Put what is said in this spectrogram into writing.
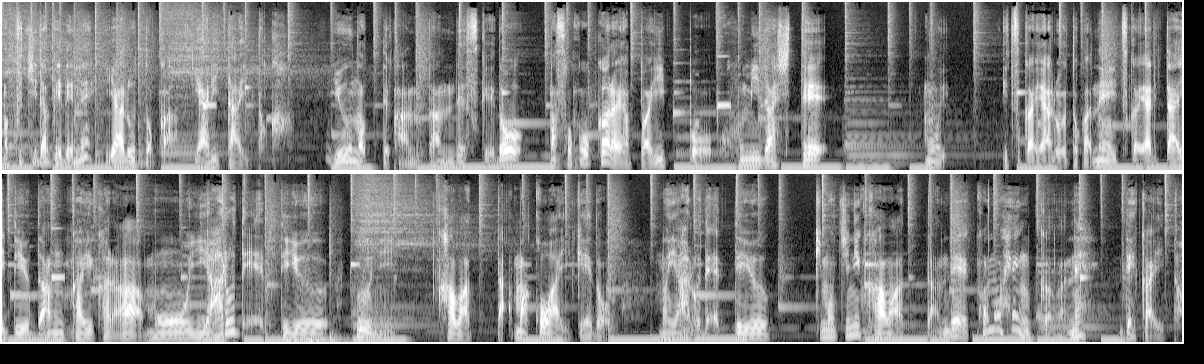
まあ、口だけでねやるとかやりたいとかいうのって簡単ですけど、まあ、そこからやっぱ一歩踏み出してもういつかやるとかねいつかやりたいっていう段階からもうやるでっていう風に変わった。まあ怖いけど、まあ、やるでっていう気持ちに変わったんでこの変化がねでかいと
